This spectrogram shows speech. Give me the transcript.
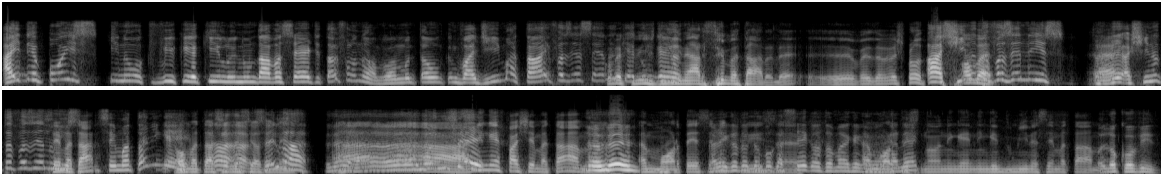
Aí depois que não vi que aquilo não dava certo e tal, ele falou: não, vamos então invadir, matar e fazer a cena Como é que que é devias guerra. dominar sem matar, né? É, Mas, mas pronto. A China tá bem. fazendo isso. Tá É? A China tá fazendo Sem isso. matar? Sem matar ninguém. Ou matar Ah, ah, silenciosamente? Sei lá. Ah, não, Ah, não sei. Ninguém faz sem matar, mano. A morte é essa. Olha aí que eu tô com a boca seca, eu vou tomar aqui com A morte, caneca. isso não, ninguém, ninguém domina sem matar, mano. Olha o Covid.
